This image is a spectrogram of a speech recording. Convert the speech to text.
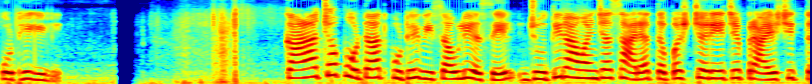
कोठे गेली? काळाच्या पोटात कुठे विसावली असेल? ज्योतिरावांच्या साऱ्या तपश्चर्येचे प्रायश्चित्त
